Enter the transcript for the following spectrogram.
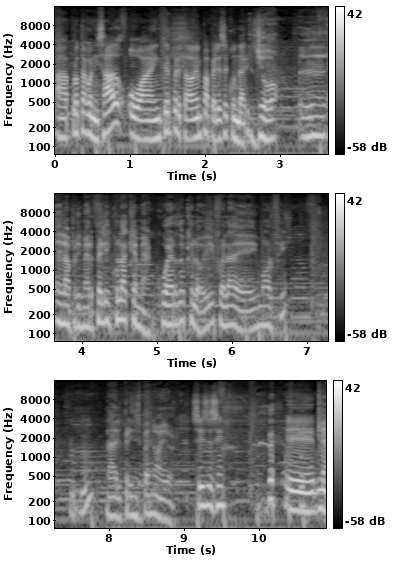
ha protagonizado o ha interpretado en papeles secundarios. Yo, en la primera película que me acuerdo que lo vi fue la de Eddie Murphy, Ujú. la del Príncipe de Nueva York. Sí, sí, sí. Eh, me, yo me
